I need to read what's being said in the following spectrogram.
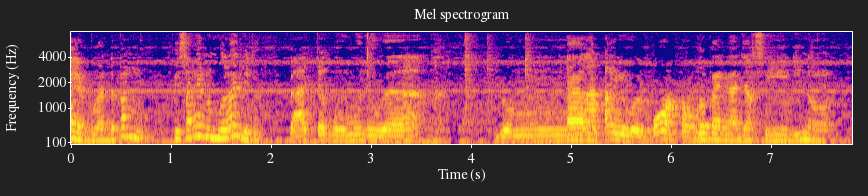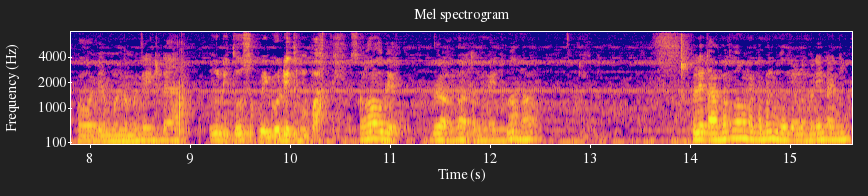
eh bulan depan pisangnya nunggu lagi tuh. Bacot nunggu juga. Belum Tar. matang juga udah potong. gue pengen ngajak si Dino kalau dia mau nemenin dah. Lu ditusuk bego di tempat. Soalnya gue bilang nggak temenin gue nggak pelit amat lo sama temen gue mau nemenin anjing.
